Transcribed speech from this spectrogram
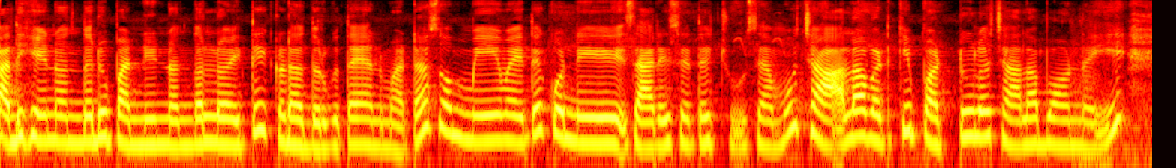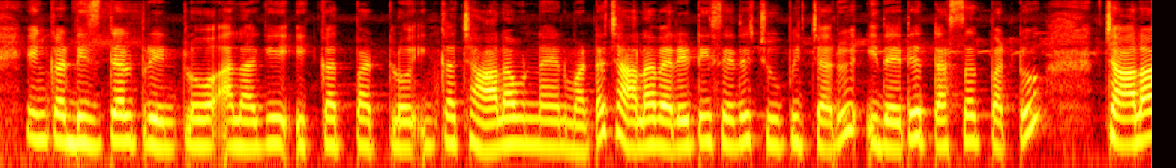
పదిహేను వందలు పన్నెండు వందల్లో అయితే ఇక్కడ దొరుకుతాయి అనమాట సో మేమైతే కొన్ని శారీస్ అయితే చూసాము. చాలా వాటికి పట్టులో చాలా బాగున్నాయి. ఇంకా డిజిటల్ ప్రింట్లో అలాగే ఇక్కత్ పట్లో ఇంకా చాలా ఉన్నాయన్నమాట. అనమాట చాలా వెరైటీస్ అయితే చూపించారు. ఇదైతే టస్సత్ పట్టు. చాలా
